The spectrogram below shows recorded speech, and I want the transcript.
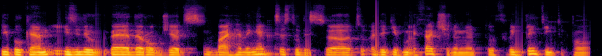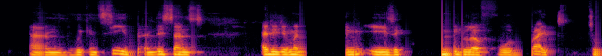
people can easily repair their objects by having access to this uh, to additive manufacturing and to 3D printing technology. And we can see that in this sense, additive manufacturing is a enabler for right to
